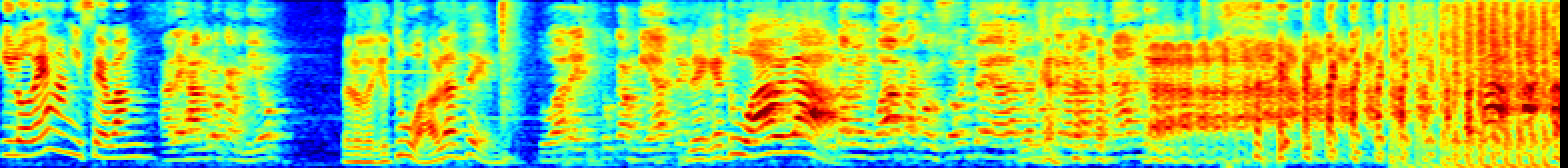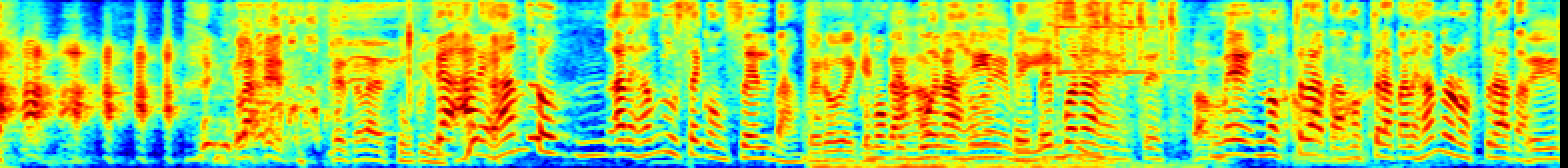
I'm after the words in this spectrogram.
y lo dejan y se van. Alejandro cambió. ¿Pero de qué tú hablas, de? Tú, Ale, tú cambiaste. ¿De qué tú Tú hablas? estabas en guapa con Soncha y ahora tú no quieres hablar con nadie. Claro, esta es la O estúpida. sea, Alejandro, Alejandro se conserva. Pero ¿de qué Como que es buena gente, es buena gente. Vamos. Me- nos Vamos, trata, vamos. nos trata. Alejandro nos trata. Eh,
